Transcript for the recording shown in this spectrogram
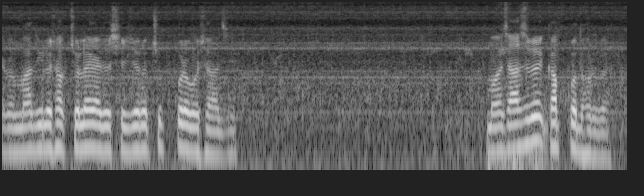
এখন মাছগুলো সব চলে গেছে, সেই জন্য চুপ করে বসে আছি। মাছ আসবে গাপ করে ধরবে।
